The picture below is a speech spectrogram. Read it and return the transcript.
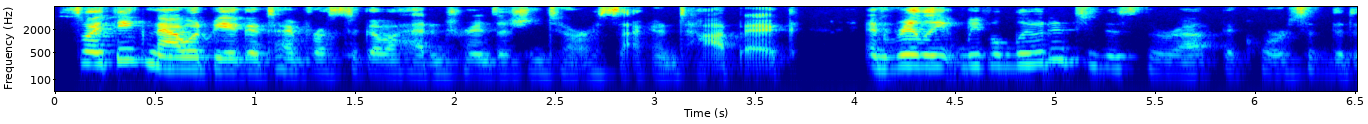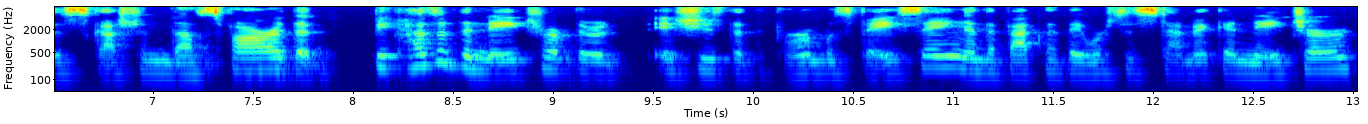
So I think now would be a good time for us to go ahead and transition to our second topic. And really, we've alluded to this throughout the course of the discussion thus far that because of the nature of the issues that the firm was facing and the fact that they were systemic in nature,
